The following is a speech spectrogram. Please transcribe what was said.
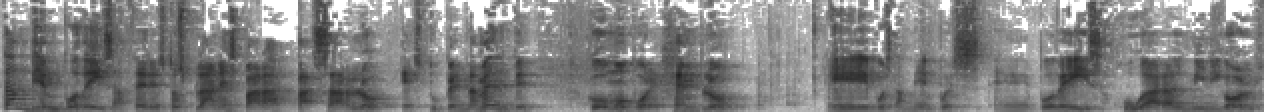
también podéis hacer estos planes para pasarlo estupendamente. Como, por ejemplo, eh, pues también pues, eh, podéis jugar al minigolf.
